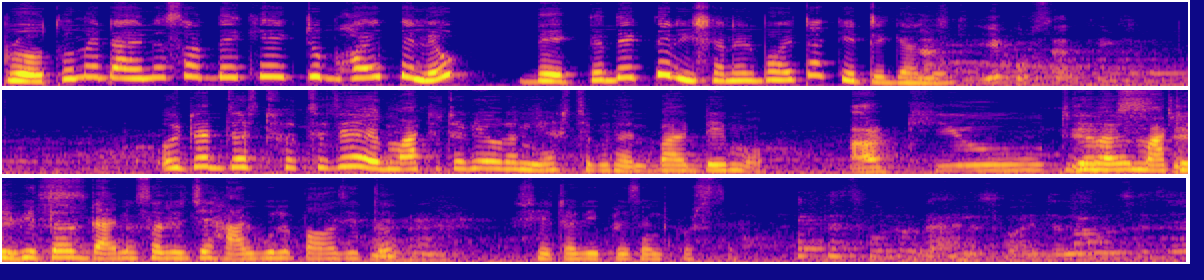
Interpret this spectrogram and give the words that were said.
প্রথমে ডাইনোসর দেখে একটু ভয় পেলেও দেখতে দেখতে রিশানের ভয়টা কেটে গেল। ইয়ে ওইটার জাস্ট হচ্ছে যে মাটিটাকে ওরা নিয়ে আসছে বোধহয় বা ডেমো আর কিউট যেভাবে মাটির ভিতর ডাইনোসরের যে হাড়গুলো পাওয়া যেত সেটা রিপ্রেজেন্ট করছে। একটা ছোট ডাইনোসর এটা নাম হচ্ছে যে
